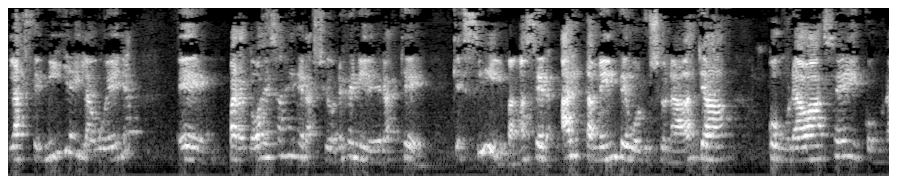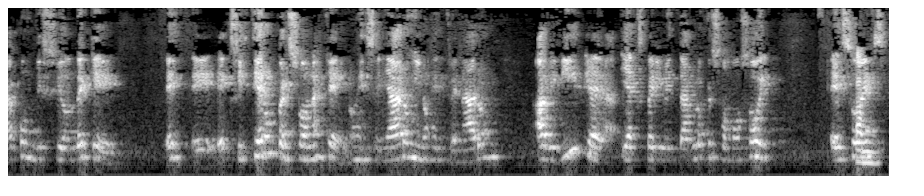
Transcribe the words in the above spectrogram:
la semilla y la huella eh, para todas esas generaciones venideras que, que sí van a ser altamente evolucionadas ya con una base y con una condición de que este, existieron personas que nos enseñaron y nos entrenaron a vivir y a, experimentar lo que somos hoy. Eso es.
